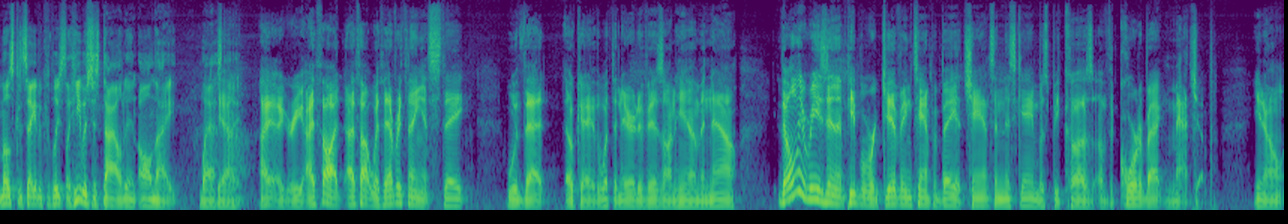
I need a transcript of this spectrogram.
most consecutive completions. Like he was just dialed in all night last yeah, night. I agree. I thought I thought with everything at stake, with that okay, what the narrative is on him, and now the only reason that people were giving Tampa Bay a chance in this game was because of the quarterback matchup. You know,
